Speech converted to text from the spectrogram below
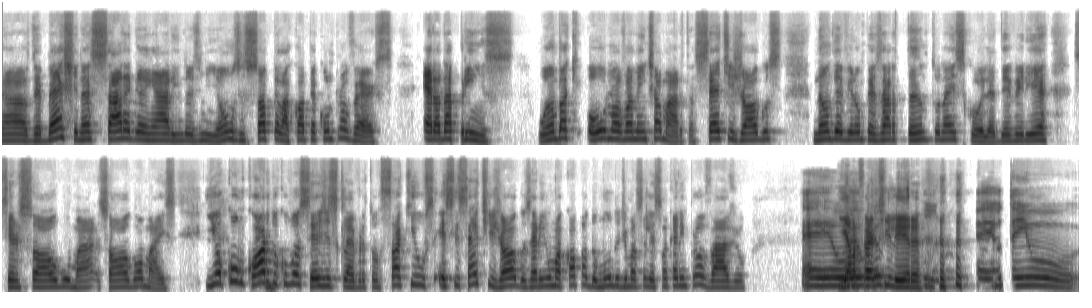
a The Best, né? Sara ganhar em 2011 só pela Copa é controverso. Era da Prince, o Ambach ou novamente a Marta. Sete jogos não deveriam pesar tanto na escolha. Deveria ser só algo, mais, só algo a mais. E eu concordo com vocês, Giz Cleverton, só que os, esses sete jogos eram em uma Copa do Mundo de uma seleção que era improvável. É, eu, e ela eu, foi artilheira. Eu, é, eu tenho.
